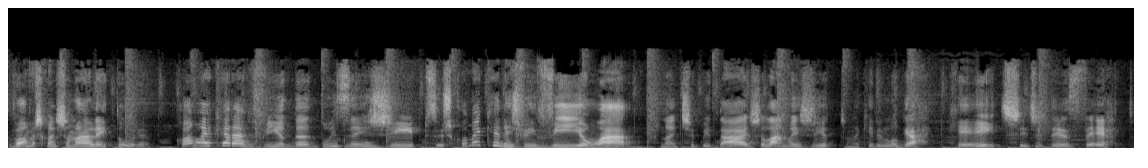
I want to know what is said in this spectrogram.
Vamos continuar a leitura. Como é que era a vida dos egípcios? Como é que eles viviam lá na antiguidade, lá no Egito, naquele lugar quente de deserto,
